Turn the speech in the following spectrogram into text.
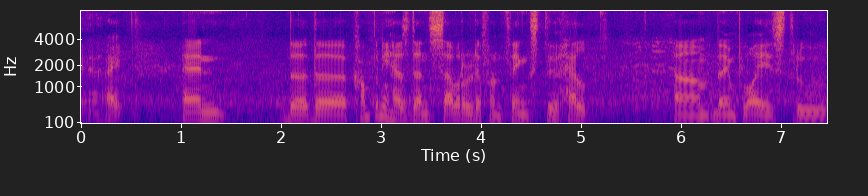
Yeah. right? And the, the company has done several different things to help um, the employees through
